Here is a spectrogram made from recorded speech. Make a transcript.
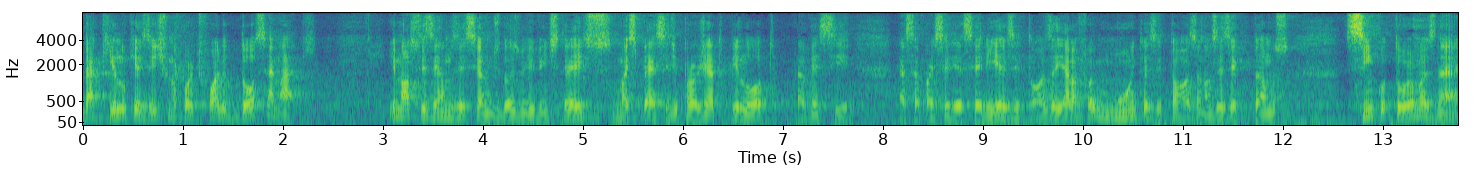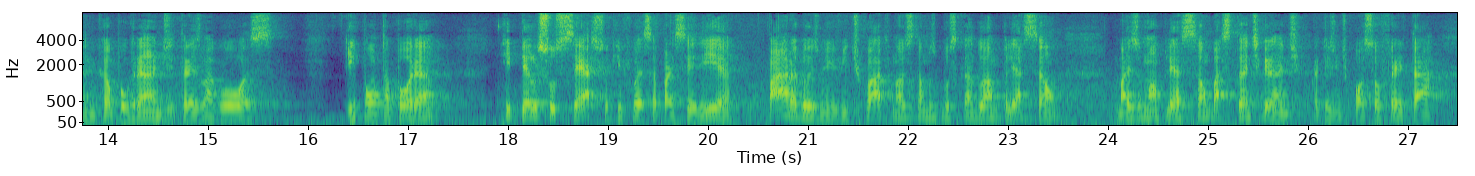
daquilo que existe no portfólio do SENAC. E nós fizemos esse ano de 2023 uma espécie de projeto piloto para ver se essa parceria seria exitosa e ela foi muito exitosa. Nós executamos cinco turmas né, em Campo Grande, Três Lagoas e Ponta Porã. E pelo sucesso que foi essa parceria, para 2024 nós estamos buscando ampliação, mas uma ampliação bastante grande, para que a gente possa ofertar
